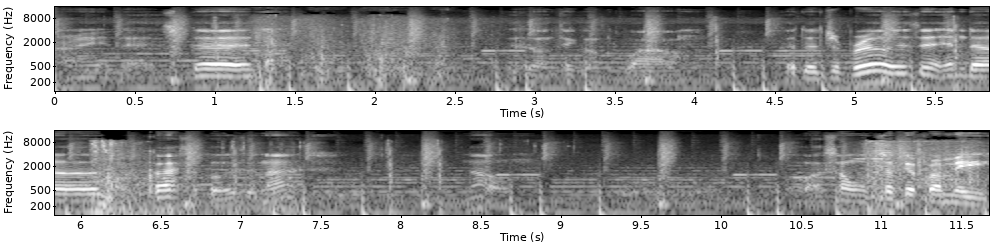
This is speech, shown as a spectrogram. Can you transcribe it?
Alright, that's good. This is gonna take a while. But the Jabril isn't in the classical, is it not? No. Oh, someone took it from me.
